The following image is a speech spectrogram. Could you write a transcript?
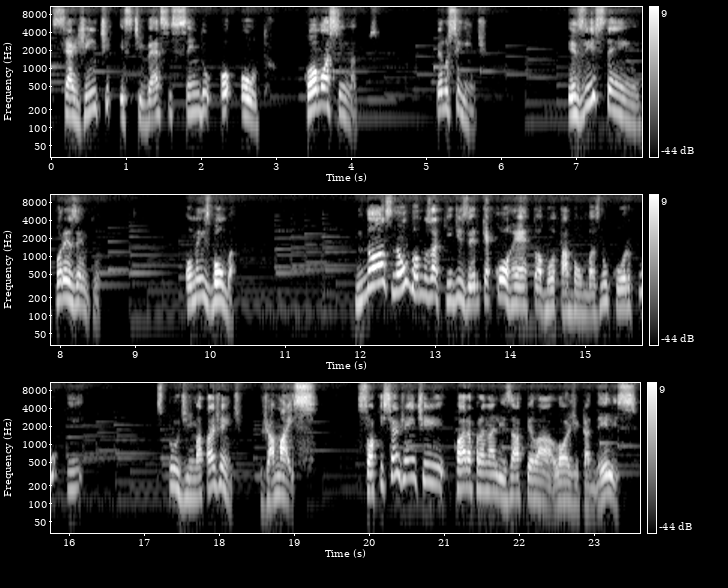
se a gente estivesse sendo o outro. Como assim, Matheus? Pelo seguinte: Existem, por exemplo, homens bomba. Nós não vamos aqui dizer que é correto botar bombas no corpo e explodir e matar gente. Jamais. Só que se a gente para para analisar pela lógica deles,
